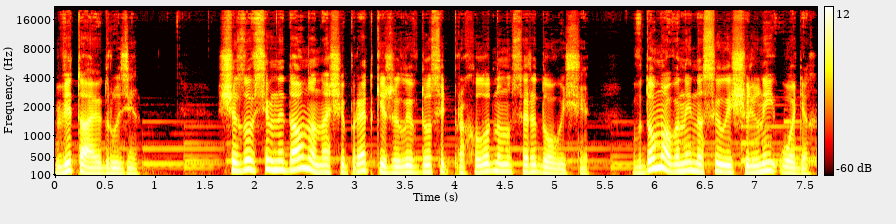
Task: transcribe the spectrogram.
Вітаю, друзі! Ще зовсім недавно наші предки жили в досить прохолодному середовищі. Вдома вони носили щільний одяг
